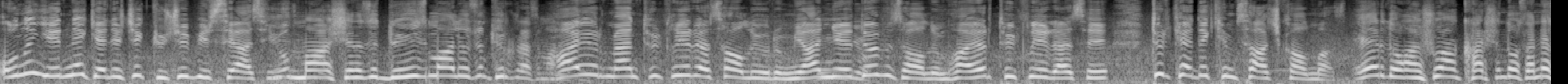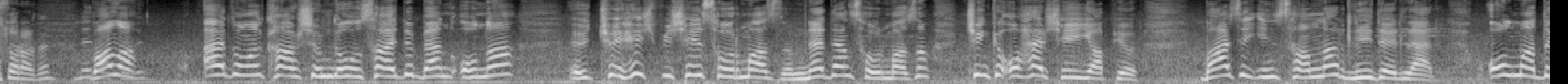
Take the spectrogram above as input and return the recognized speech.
onun yerine gelecek gücü bir siyasi yok. Siz maaşınızı döviz mi alıyorsun Türk lirası mı alıyorsun? Hayır ben Türk lirası alıyorum ya. Niye yok. döviz alayım? Hayır Türk lirası. Türkiye'de kimse aç kalmaz. Erdoğan şu an karşında olsa ne sorardın? Ne Valla? Erdoğan karşımda olsaydı ben ona e, hiçbir şey sormazdım. Neden sormazdım? Çünkü o her şeyi yapıyor. Bazı insanlar liderler olmadı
